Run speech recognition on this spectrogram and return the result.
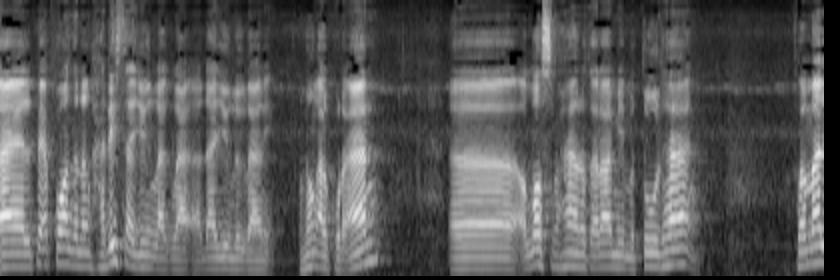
ដែលពាក់ព័ន្ធទៅនឹងហាឌីសដែលយើងលើកឡើងដែលយើងលើកឡើងនេះក្នុងអល់កុរអានអឺអល់ឡោះសុបហានតាឡាមានបន្ទូលថា فمن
